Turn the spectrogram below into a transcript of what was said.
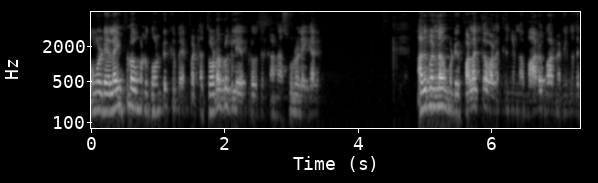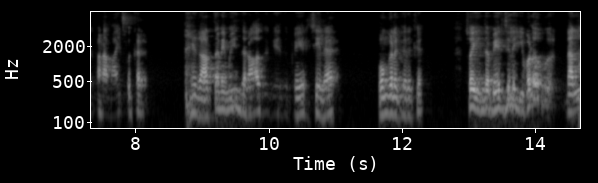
உங்களுடைய லைஃப்பில் உங்களுக்கு ஒன்றுக்கு மேற்பட்ட தொடர்புகள் ஏற்படுவதற்கான சூழ்நிலைகள். அதுமல்ல உங்களுடைய பழக்க வழக்கங்களில் மாறுபாடு அடைவதற்கான வாய்ப்புகள். இது அத்தனையுமே இந்த ராகு கேது பயிற்சியில் உங்களுக்கு இருக்குது ஸோ இந்த பயிற்சியில் இவ்வளவு நல்ல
